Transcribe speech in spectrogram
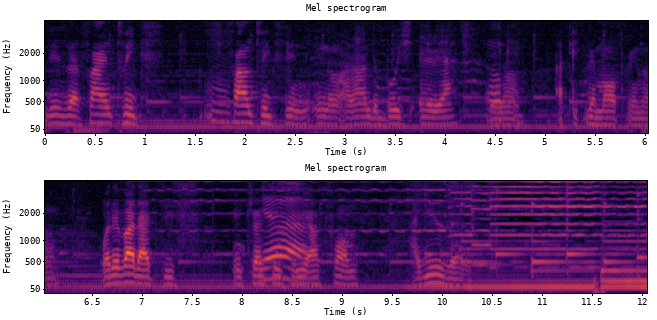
these uh, fine twigs, mm. fine twigs in, you know, around the bush area, you okay. know, I pick them up, you know. Whatever that is interesting yeah. to me as forms, I use them.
